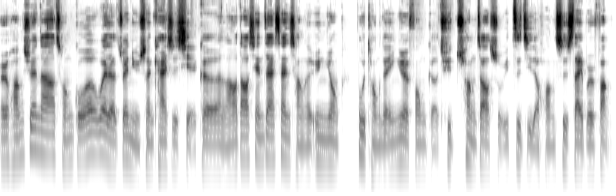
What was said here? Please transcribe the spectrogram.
而黄轩呢，从国二为了追女生开始写歌，然后到现在擅长了运用不同的音乐风格去创造属于自己的黄式 Cyber Funk。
